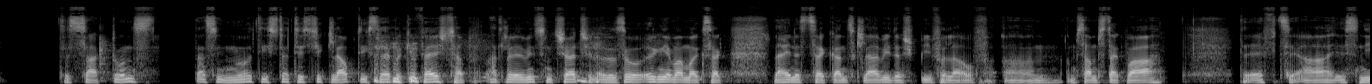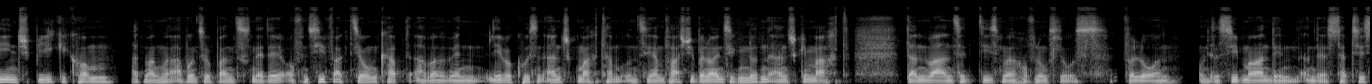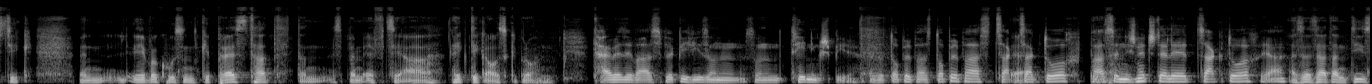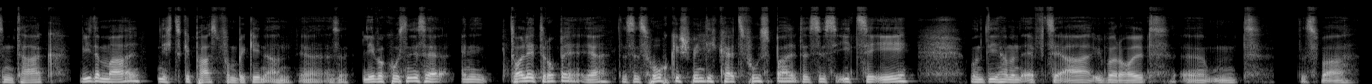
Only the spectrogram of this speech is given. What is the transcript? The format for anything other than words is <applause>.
Das sagt uns, dass ich nur die Statistik glaubt, die ich selber <laughs> gefälscht habe. Hat glaube ich, Winston Churchill oder so irgendjemand mal gesagt. Nein, es zeigt ganz klar, wie der Spielverlauf ähm, am Samstag war. Der FCA ist nie ins Spiel gekommen, hat manchmal ab und zu ganz nette Offensivaktionen gehabt, aber wenn Leverkusen Ernst gemacht haben und sie haben fast über 90 Minuten Ernst gemacht, dann waren sie diesmal hoffnungslos verloren. Und das sieht man an, den, an der Statistik. Wenn Leverkusen gepresst hat, dann ist beim FCA Hektik ausgebrochen. Teilweise war es wirklich wie so ein, so ein Trainingsspiel. Also Doppelpass, Doppelpass, zack, Ja. zack durch, Pass in die Schnittstelle, zack durch, ja. Also es hat an diesem Tag wieder mal nichts gepasst von Beginn an. Ja, also Leverkusen ist ja eine tolle Truppe, ja. Das ist Hochgeschwindigkeitsfußball, das ist ICE und die haben den FCA überrollt äh, und das war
